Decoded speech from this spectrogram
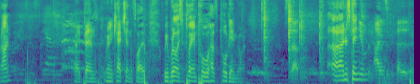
Ron? All right, Ben, we're going to catch you in the flight. We realize you're playing pool. How's the pool game going? Stop. Uh, I understand you, I was a competitor.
